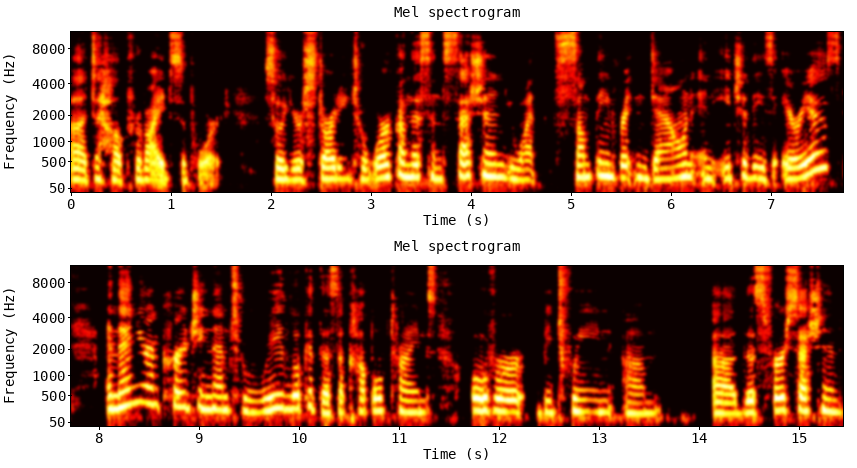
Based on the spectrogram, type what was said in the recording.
uh, to help provide support. So you're starting to work on this in session. You want something written down in each of these areas. And then you're encouraging them to relook at this a couple of times over between um, uh, this first session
